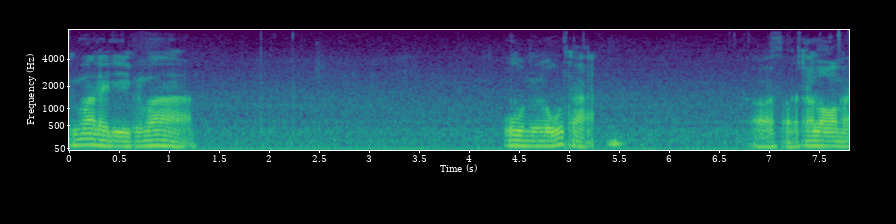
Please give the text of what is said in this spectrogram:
พิมพ์ว่าอะไรดีพิมพ์ว่าคุณรู้จักเอ่อสชรไหม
